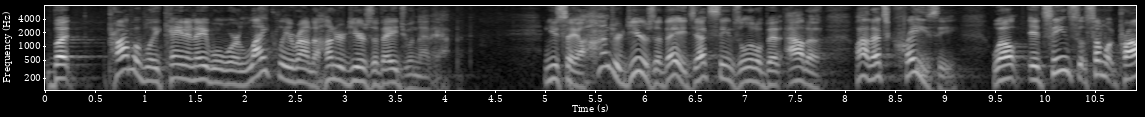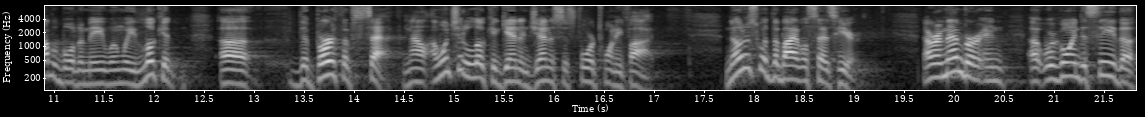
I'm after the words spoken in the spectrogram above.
But probably Cain and Abel were likely around 100 years of age when that happened. And you say, 100 years of age, that seems a little bit out of, wow, that's crazy. Well, it seems somewhat probable to me when we look at uh, the birth of Seth. Now, I want you to look again in Genesis 4.25. Notice what the Bible says here. Now remember, in, uh, we're going to see the,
